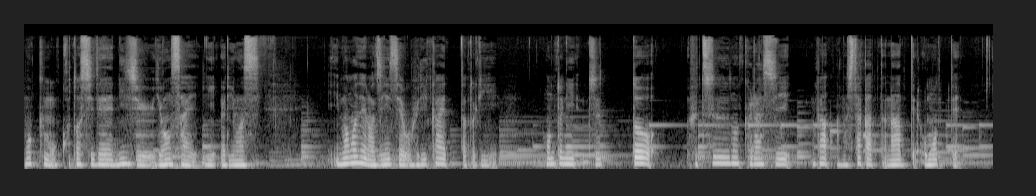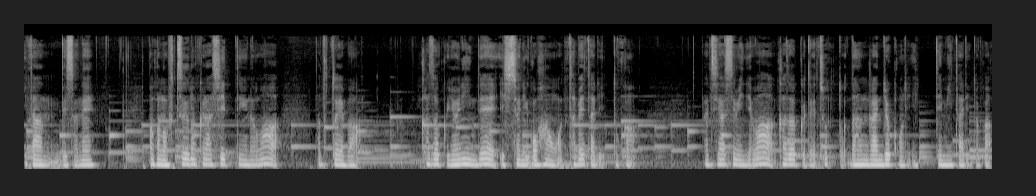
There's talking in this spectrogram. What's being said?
僕も今年で24歳になります。今までの人生を振り返った時本当にずっと普通の暮らしがしたかったなって思っていたんですよね、まあ、この普通の暮らしっていうのは、まあ、例えば家族4人で一緒にご飯を食べたりとか夏休みでは家族でちょっと弾丸旅行に行ってみたりとか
